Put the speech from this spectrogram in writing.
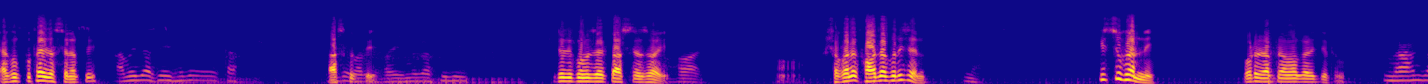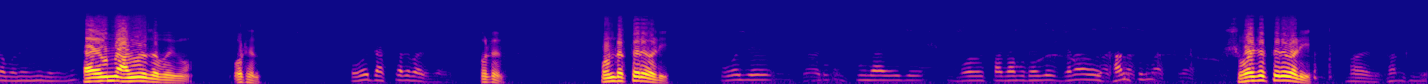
এখন কোথায় যাচ্ছেন আপনি? আমি যাচ্ছি এখানে কাজ কাজ করতে? হয় যদি কোনো জায়গায় কাজ টাজ হয়? সকালে খাওয়া দাওয়া করেছেন? কিচ্ছু খাননি? ওঠেন আপনি আমার গাড়িতে ওঠেন না আমি যাব না যাব হ্যাঁ এমনি আমিও যাব এমন ওঠেন। ওই ডাক্তারের বাড়ি যাব। ওঠেন। কোন ডাক্তারের বাড়ি? ওই যে এই যে বড় সাদা মোটা যে জানা ওই খান থেকে। সুভাষ ডাক্তারের বাড়ি? হয় খান থেকে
